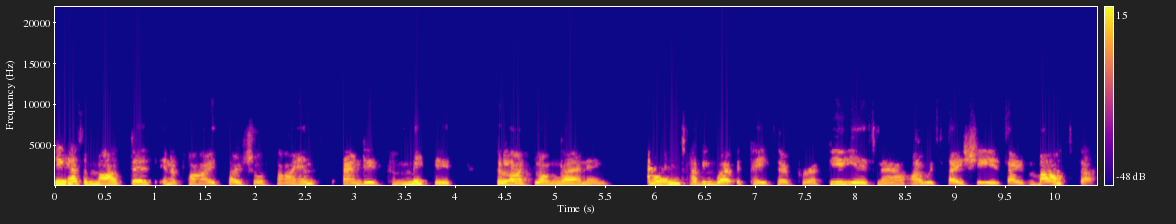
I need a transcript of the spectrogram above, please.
She has a master's in applied social science and is committed to lifelong learning. And having worked with Peta for a few years now, I would say she is a master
